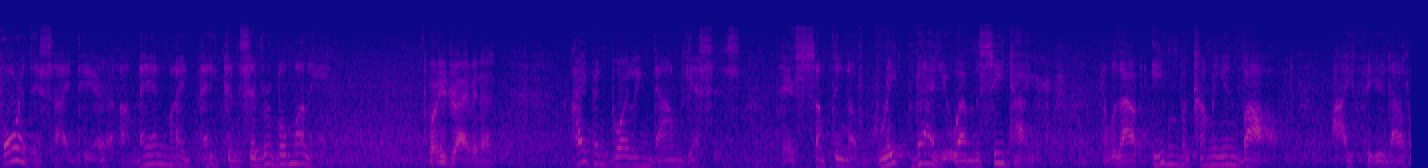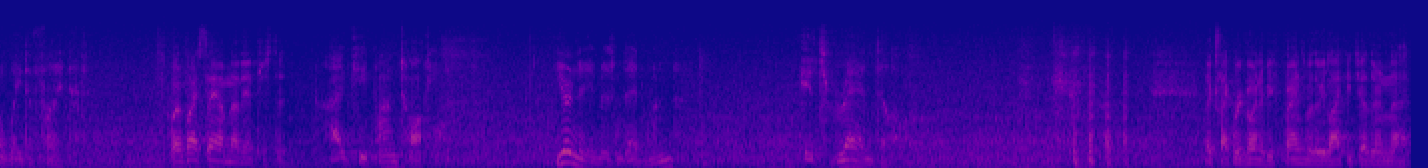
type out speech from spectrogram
for this idea, a man might pay considerable money. What are you driving at? I've been boiling down guesses. There's something of great value on the Sea Tiger. And without even becoming involved, I figured out a way to find it. What if I say I'm not interested? I keep on talking. Your name isn't Edmund. It's Randall. Looks like we're going to be friends whether we like each other or not.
